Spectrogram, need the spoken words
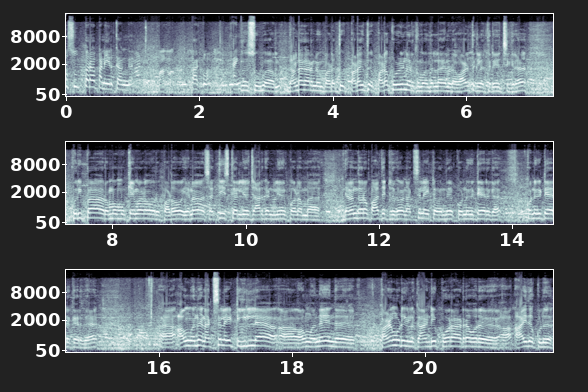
சூப்பராக பண்ணியிருக்காங்க. பார்க்கலாம். தேங்க்யூ சூப்பர். தண்டகாரன் படத்து படத்து படக்குழுவினருக்கு முதல்ல என்னோட வாழ்த்துக்களை தெரிவிச்சுக்கிறேன். குறிப்பாக ரொம்ப முக்கியமான ஒரு படம். ஏன்னா சத்தீஸ்கர்லேயோ ஜார்க்கண்ட்லேயும் இப்போ நம்ம தினந்தோறும் பார்த்துட்டு இருக்கோம் நக்சலைட்டை வந்து கொண்டுக்கிட்டே இருக்க கொண்டுக்கிட்டே இருக்கிறத. அவங்க வந்து நக்சலைட் இல்லை. அவங்க வந்து இந்த பழங்குடிகளுக்காண்டி போராடுற ஒரு ஆ- ஆயுதக்குழு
